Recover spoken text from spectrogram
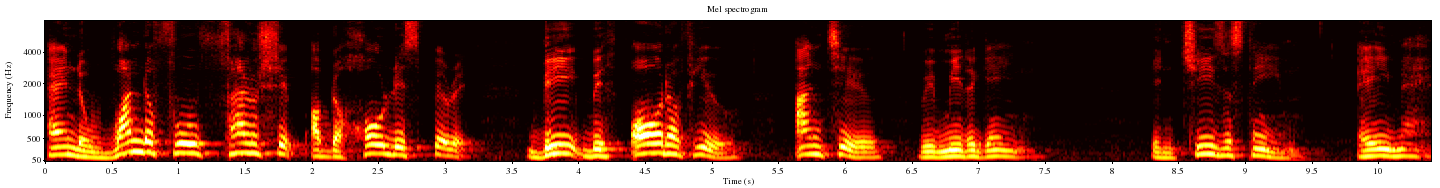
and the wonderful fellowship of the Holy Spirit be with all of you until we meet again. In Jesus' name, amen.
